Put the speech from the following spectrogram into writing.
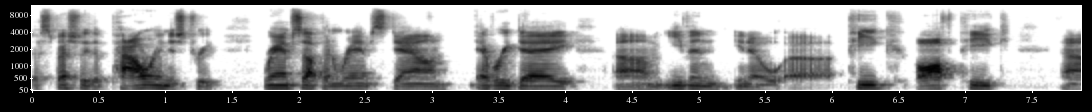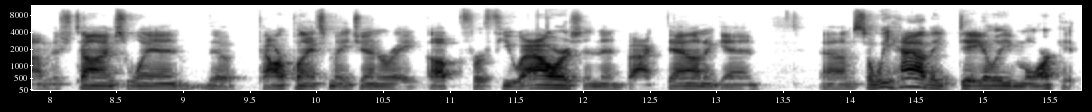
especially the power industry ramps up and ramps down every day, um, even, you know, uh, peak, off peak. Um, there's times when the power plants may generate up for a few hours and then back down again. Um, so we have a daily market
